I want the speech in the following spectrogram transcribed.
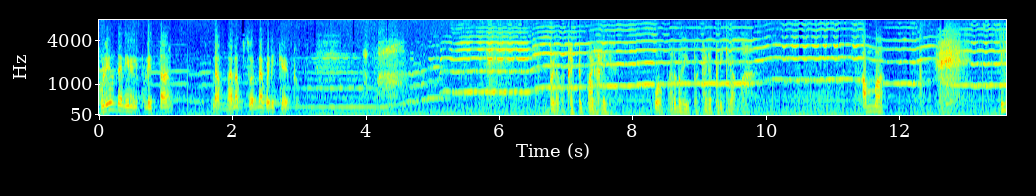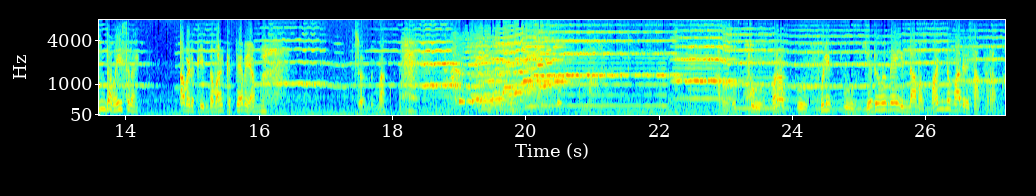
குளிர்ந்த நீரில் குளித்தால் நம் மனம் சொன்னபடி கேட்கும். இவ்வளவு கட்டுப்பாடுகளையும் உன் மருமக இப்ப கடைபிடிக்கிறம்மா அம்மா இந்த வயசுல அவளுக்கு இந்த வாழ்க்கை தேவையம்மா? சொல்லுமா அவ உப்பு உரப்பு புளிப்பு எதுவுமே இல்லாம மண்ணு மாதிரி சாப்பிடுறாம்மா.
